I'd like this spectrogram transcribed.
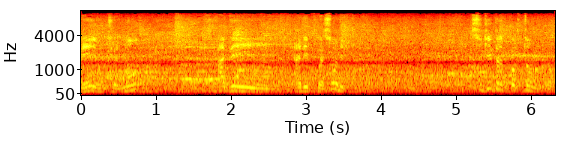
mais éventuellement à des, poissons, à des petits. Ce qui est important, alors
